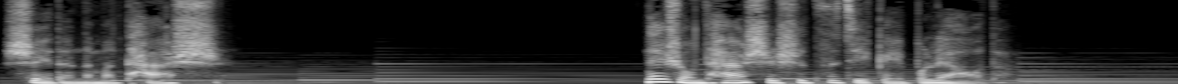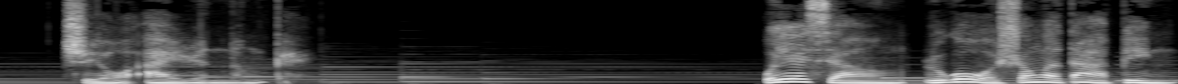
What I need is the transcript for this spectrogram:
睡得那么踏实。那种踏实是自己给不了的，只有爱人能给。我也想，如果我生了大病，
